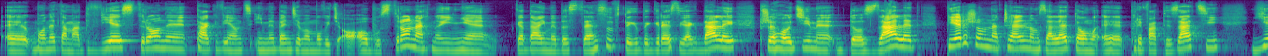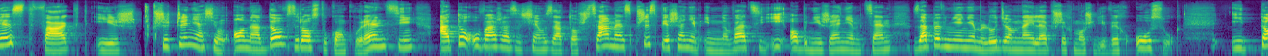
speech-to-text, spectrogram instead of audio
e, moneta ma dwie strony, tak więc i my będziemy mówić o obu stronach, no i nie gadajmy bez sensu w tych dygresjach dalej. Przechodzimy do zalet. Pierwszą naczelną zaletą e, prywatyzacji jest fakt, iż przyczynia się ona do wzrostu konkurencji, a to uważa się za tożsame z przyspieszeniem innowacji i obniżeniem cen, zapewnieniem ludziom najlepszych możliwych usług. I tą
